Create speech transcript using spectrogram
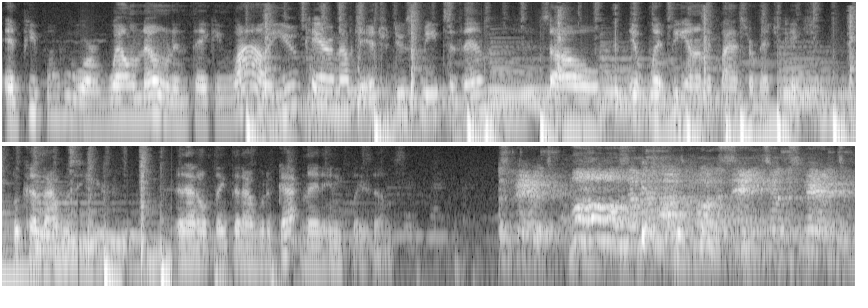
and people who are well known and thinking, wow, you care enough to introduce me to them. So it went beyond the classroom education because I was here. And I don't think that I would have gotten that anyplace else. Balls of the heart, born the saints of the spirit.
